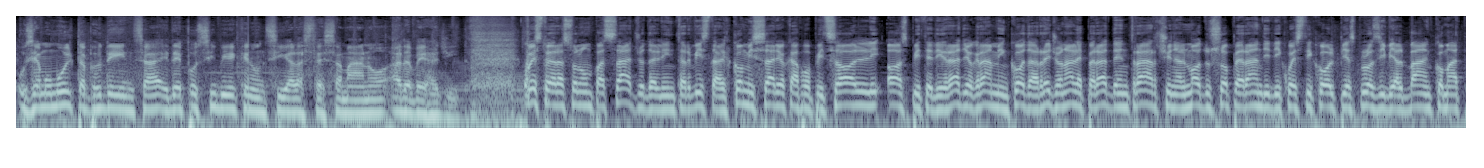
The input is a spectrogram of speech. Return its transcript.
usiamo molta prudenza ed è possibile che non sia la stessa mano ad aver agito. Questo era solo un passaggio dell'intervista al commissario Capo Pizzolli, ospite di Radiogrammi in coda regionale per addentrarci nel modus operandi di questi colpi esplosivi al bancomat.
